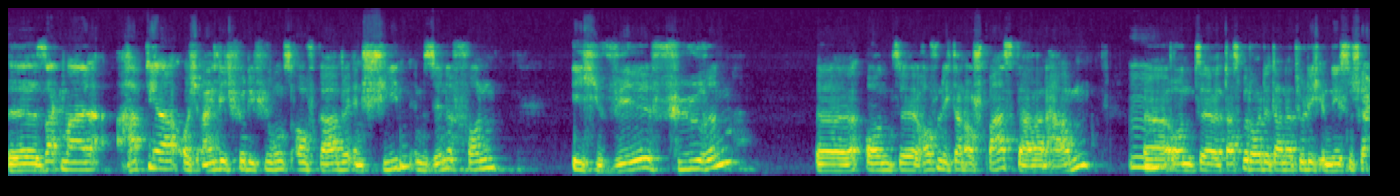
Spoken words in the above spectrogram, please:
äh, sag mal, habt ihr euch eigentlich für die Führungsaufgabe entschieden im Sinne von, ich will führen äh, und äh, hoffentlich dann auch Spaß daran haben? Mhm. Äh, und äh, das bedeutet dann natürlich im nächsten Schritt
